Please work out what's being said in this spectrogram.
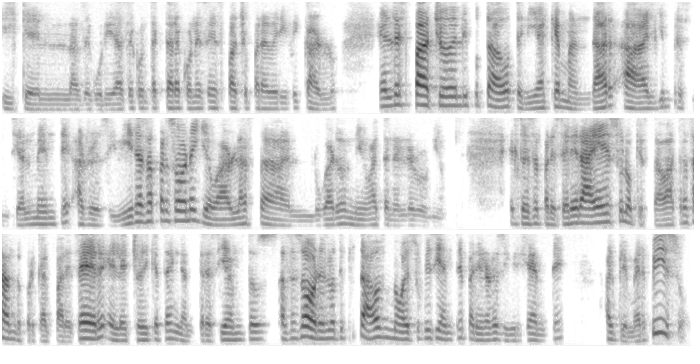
y que la seguridad se contactara con ese despacho para verificarlo, el despacho del diputado tenía que mandar a alguien presencialmente a recibir a esa persona y llevarla hasta el lugar donde iban a tener la reunión. Entonces, al parecer era eso lo que estaba atrasando, porque al parecer el hecho de que tengan 300 asesores los diputados no es suficiente para ir a recibir gente al primer piso.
